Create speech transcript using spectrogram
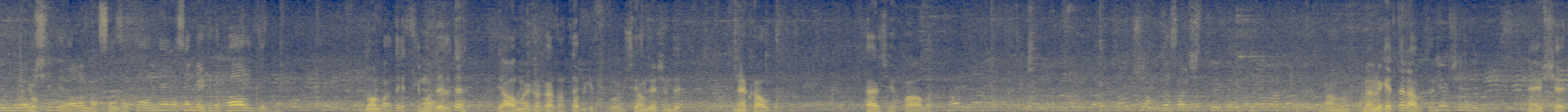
20 lira bir şey değil alamazsan zaten almaya alsan belki de pahalıdır bu. Normalde eski modeli de. Ya almaya kalkarsan tabii ki sıfır bir şey alınca şimdi ne kaldı? Her şey pahalı. Çalışıyorum. Mesela işittiğe gerek yok. Anladım. Memleket nere abi senin? Gevşeyelim. Nevşehir.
